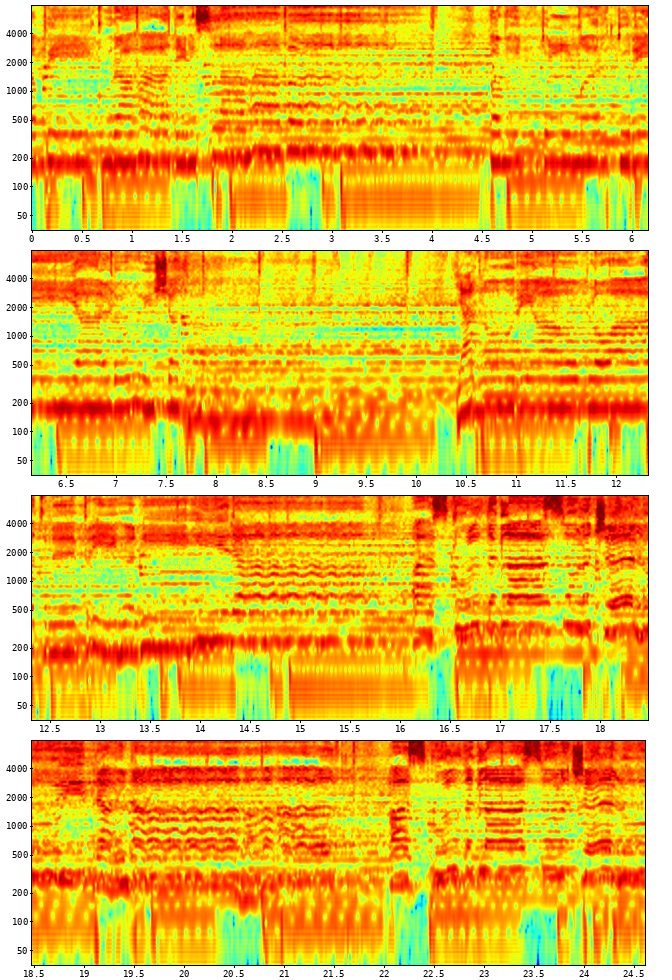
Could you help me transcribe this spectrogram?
picura din slavă, Pământul mărturia lui și-a dat. Iar norii au plouat neprihănirea, Ascultă glasul celui prea înalt, Ascultă glasul celui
